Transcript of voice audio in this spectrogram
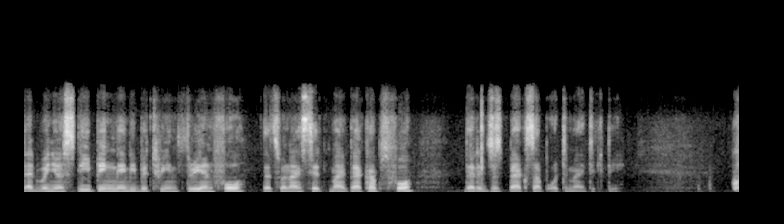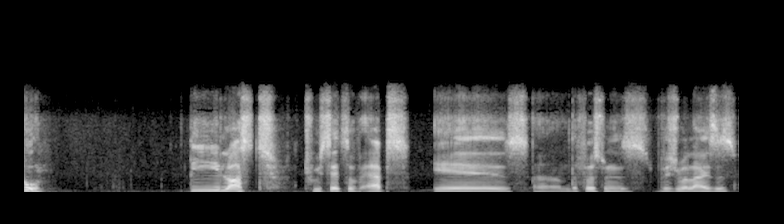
that when you're sleeping, maybe between three and four, that's when I set my backups for, that it just backs up automatically. Cool. The last two sets of apps is um, the first one is visualizers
